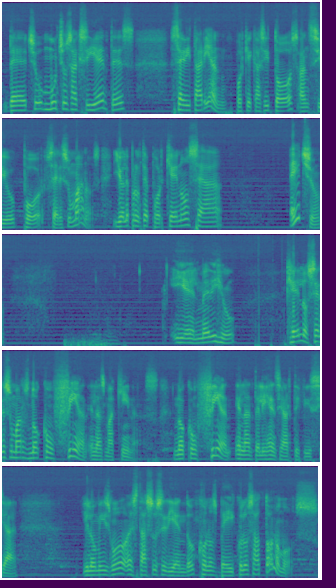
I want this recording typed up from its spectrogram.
De hecho, muchos accidentes se evitarían, porque casi todos han sido por seres humanos. Y yo le pregunté, ¿por qué no se ha hecho? Y él me dijo que los seres humanos no confían en las máquinas, no confían en la inteligencia artificial. Y lo mismo está sucediendo con los vehículos autónomos.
